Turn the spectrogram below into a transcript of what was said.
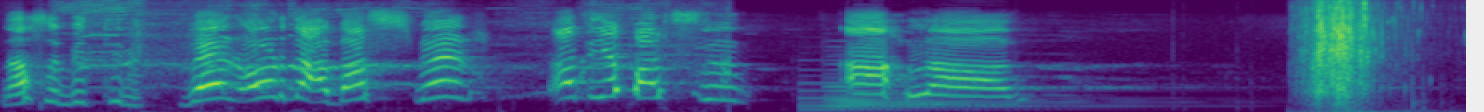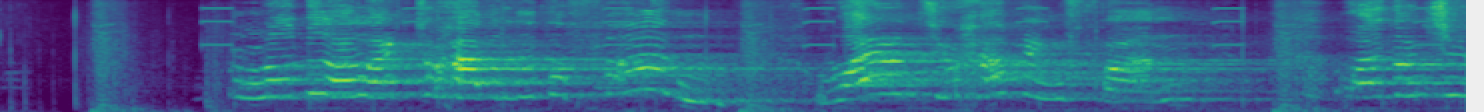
Nasıl bittin? Ver orada bas ver. Hadi yaparsın. Ah lan. Maybe I like to have a little fun. Why aren't you having fun? Why don't you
